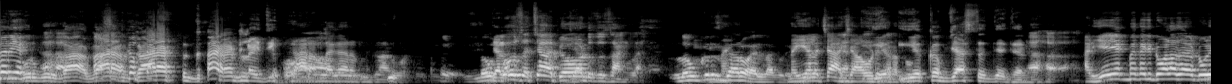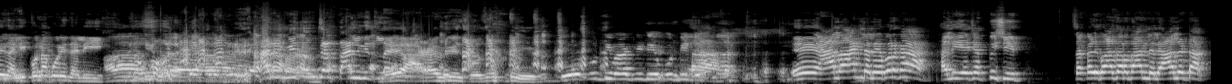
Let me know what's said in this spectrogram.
कर एक. भरपूर गा- गारा- असं कप- गारा- गारटलाय ते. गारटला, गारटला. चहा पिवा वाटतो चांगला. लवकरच गार व्हायला लागलं नाही याला चहाची आवड आहे. एक कप जास्त द्या त्याला. आणि हे एकमेकाची डोळा डोळी झाली कोणाकोणी झाली. अरे मी तुमच्या तालमीतला लय आहे. आरामी होतो ते. डेपुटी बाकी डेपुटी ए आलं आणलेलं आहे बरं का? खाली याच्यात पिशीत. सकाळी बाजारात आणलेलं आहे, आलं टाक.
